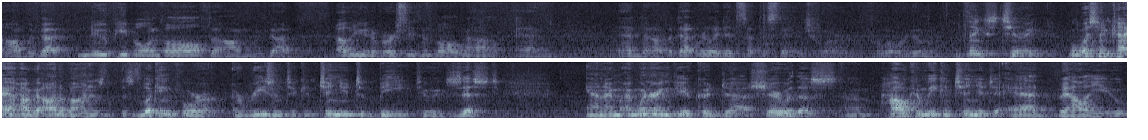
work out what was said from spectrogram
um, we've got new people involved. Um, we've got other universities involved now. And, and, uh, but that really did set the stage for, for what we're doing. Thanks, Terry. Well, Western Cuyahoga Audubon is, is looking for a reason to continue to be, to exist. And I'm, I'm wondering if you could uh, share with us um, how can we continue to add value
